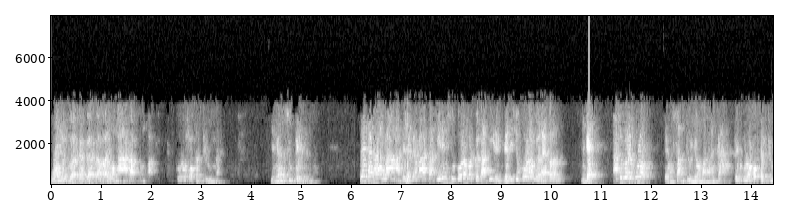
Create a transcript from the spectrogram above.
Wong gua gagah-gagah wong Arab tempat. Kulo kok keduman. Ini kan suka. Saya kan orang lama, jadi kalau malah tak piring, syukur mergo tak piring. Jadi syukur level enggak. Nah syukur kulo, yang sak dunia mangan kabeh kulo kok kedu.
